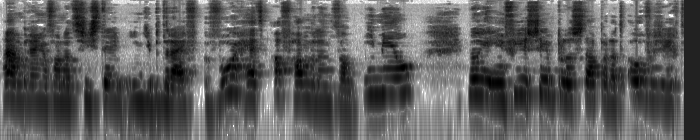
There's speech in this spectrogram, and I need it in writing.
aanbrengen van het systeem in je bedrijf voor het afhandelen van e-mail? Wil je in vier simpele stappen dat overzicht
